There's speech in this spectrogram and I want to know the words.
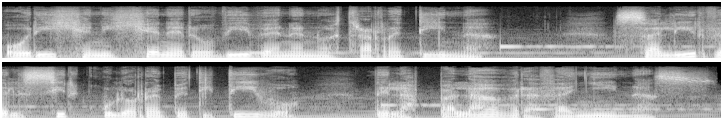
origen y género viven en nuestra retina. Salir del círculo repetitivo de las palabras dañinas.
